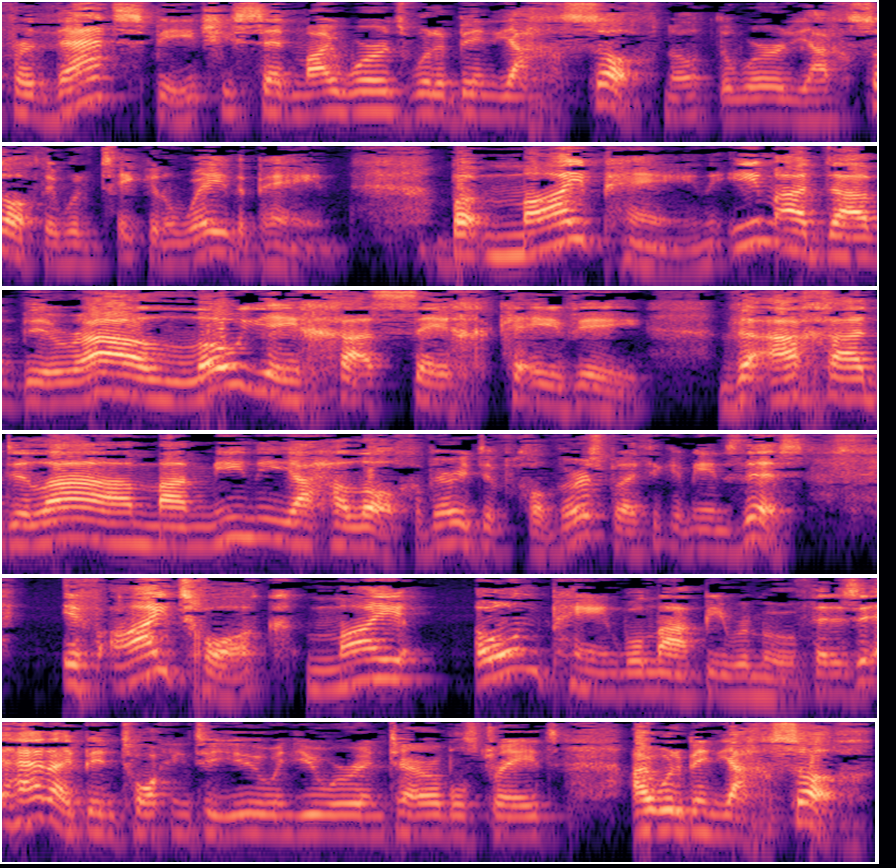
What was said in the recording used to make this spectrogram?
For that speech, he said, my words would have been yachsoch. Note the word yachsoch. They would have taken away the pain. But my pain, im adabira lo yechasech ke'evi, ve'achadila mamini yahaloch. A very difficult verse, but I think it means this. If I talk, my own pain will not be removed. That is, had I been talking to you and you were in terrible straits, I would have been yachsoch.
